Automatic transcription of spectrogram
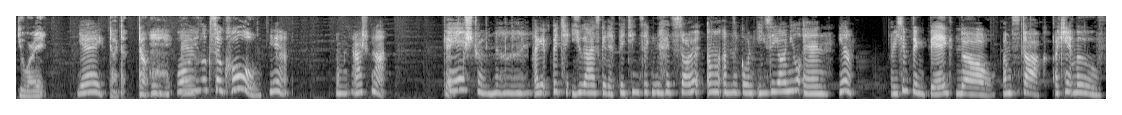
You are it. Yay. Dun dun dun. Oh, you look so cool. Yeah. I'm an astronaut. Okay. Astronaut. I get 15, you guys get a 15 second head start. Uh, I'm not going easy on you, and yeah. Are you something big? No, I'm stuck. I can't move.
